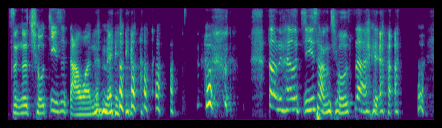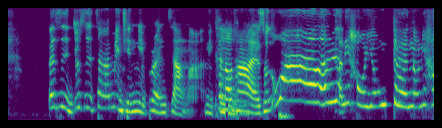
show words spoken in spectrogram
整个球季是打完了没？到底还有几场球赛呀？但是你就是在他面前，你也不能这样嘛。你看到他来的时候，哇，老瑞亚你好勇敢哦，你好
